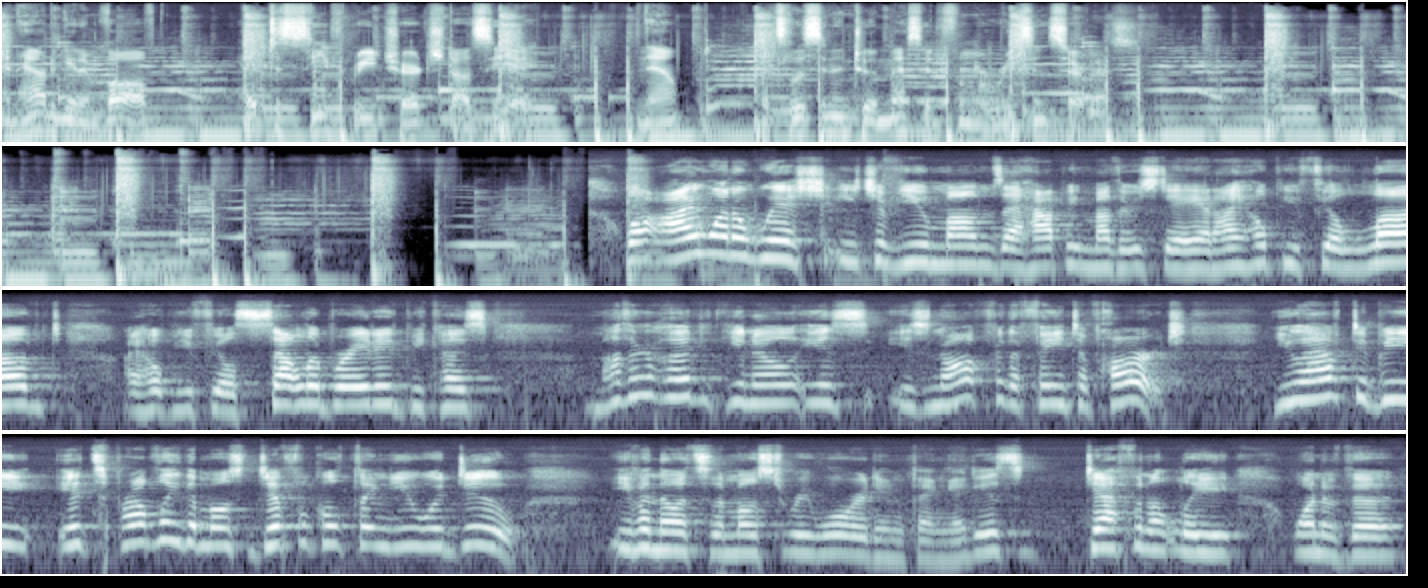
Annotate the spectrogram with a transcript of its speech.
and how to get involved, head to c3church.ca. Now, let's listen into a message from a recent service. Well, I want to wish each of you moms a happy Mother's Day, and I hope you feel loved. I hope you feel celebrated because motherhood, you know, is is not for the faint of heart. You have to be. It's probably the most difficult thing you would do, even though it's the most rewarding thing. It is definitely one of the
